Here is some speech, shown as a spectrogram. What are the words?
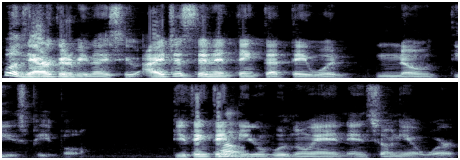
Well, they are going to be nice to you. I just didn't think that they would know these people. Do you think they Oh. knew who Luann and Sonja were?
